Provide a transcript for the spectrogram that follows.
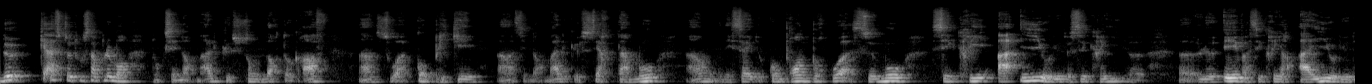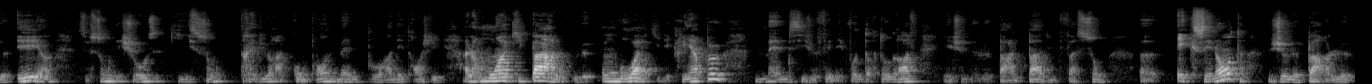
de caste tout simplement. Donc c'est normal que son orthographe Hein, soit compliqué. Hein, c'est normal que certains mots, hein, on essaye de comprendre pourquoi ce mot s'écrit AI au lieu de s'écrire, euh, euh, le E va s'écrire AI au lieu de E. Ce sont des choses qui sont très dures à comprendre même pour un étranger. Alors moi qui parle le hongrois et qui l'écrit un peu, même si je fais des fautes d'orthographe et je ne le parle pas d'une façon euh, excellente, je le parle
